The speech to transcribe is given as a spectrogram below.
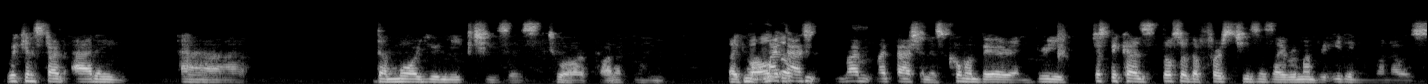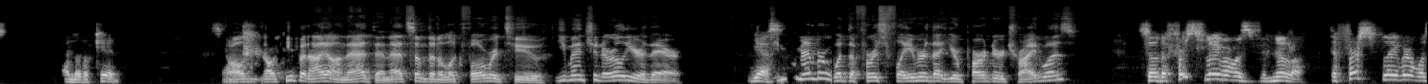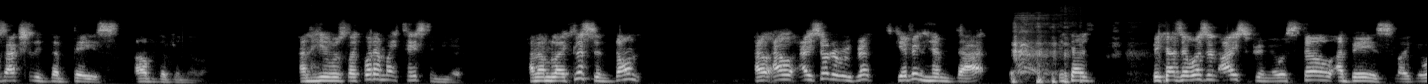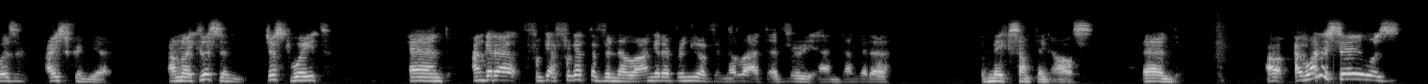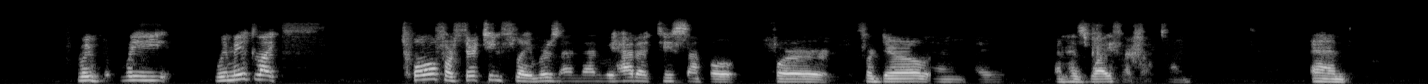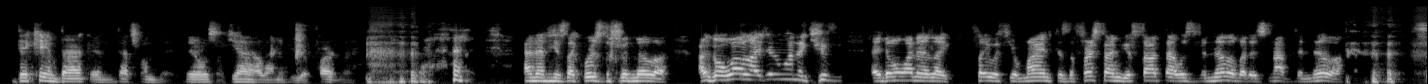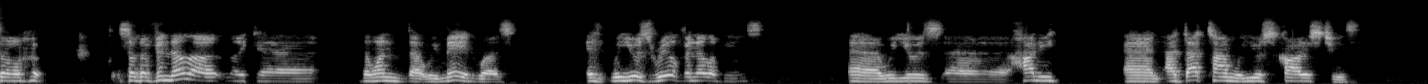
we can start adding uh, the more unique cheeses to our product line. Like my, my uh, passion, my, my passion is Camembert and Brie, just because those are the first cheeses I remember eating when I was a little kid. So. I'll I'll keep an eye on that. Then that's something to look forward to. You mentioned earlier there. Yes. Do you remember what the first flavor that your partner tried was? So the first flavor was vanilla. The first flavor was actually the base of the vanilla, and he was like, "What am I tasting here?" And I'm like, "Listen, don't." I I, I sort of regret giving him that because because it wasn't ice cream. It was still a base. Like it wasn't ice cream yet. I'm like, listen, just wait and I'm gonna forget forget the vanilla. I'm gonna bring you a vanilla at the very end. I'm gonna make something else, and I, I want to say it was we we we made like twelve or thirteen flavors, and then we had a taste sample for for Daryl and and his wife at that time, and they came back, and that's when they, they was like, "Yeah, I want to be your partner." And then he's like, "Where's the vanilla?" I go, "Well, I didn't want to give. I don't want to like play with your mind because the first time you thought that was vanilla, but it's not vanilla. so, so the vanilla, like uh, the one that we made was, we use real vanilla beans. Uh, we use uh, honey, and at that time we used cottage cheese.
